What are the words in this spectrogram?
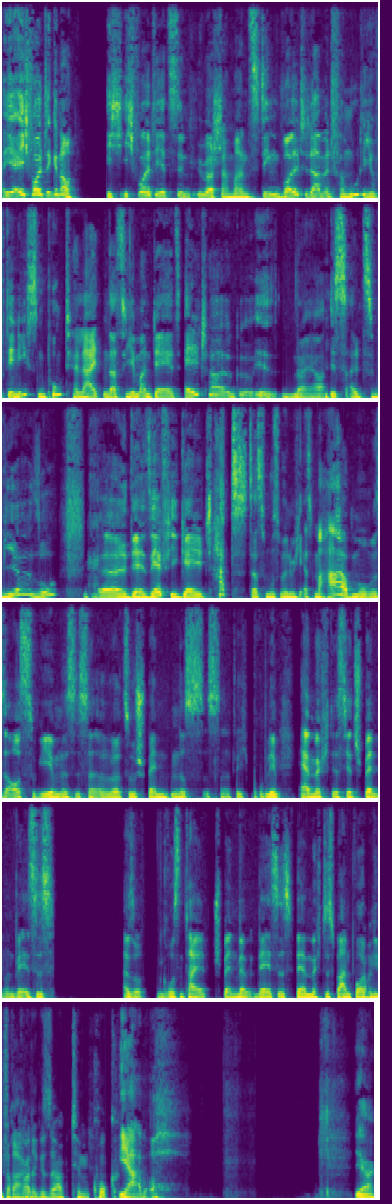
Äh, Ja, ich wollte, genau. Ich, ich wollte jetzt den Überschlag machen. Sting wollte damit vermutlich auf den nächsten Punkt herleiten, dass jemand, der jetzt älter, ist, naja, ist als wir, so, äh, der sehr viel Geld hat, das muss man nämlich erstmal haben, um es auszugeben, das ist, äh, oder zu spenden, das ist natürlich ein Problem. Er möchte es jetzt spenden. Und wer ist es? Also, einen großen Teil spenden. Wer, wer ist es? Wer möchte es beantworten, habe die ich doch Frage? gerade gesagt. Tim Cook. Ja, aber, oh, Ja,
